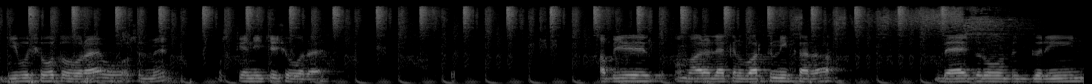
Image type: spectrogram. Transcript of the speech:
जी, वो शो तो हो रहा है, वो असल में उसके नीचे शो हो रहा है। अब ये हमारा लेकिन वर्क नहीं कर रहा। बैकग्राउंड ग्रीन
